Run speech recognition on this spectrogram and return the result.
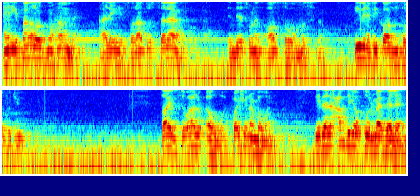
and he follows Muhammad عليه الصلاة والسلام then this one is also a Muslim even if he calls himself a Jew طيب سؤال أول question number one إذا العبد يقول مثلا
